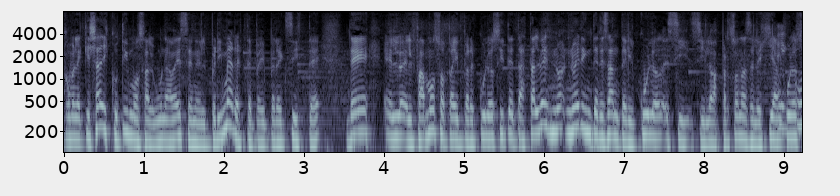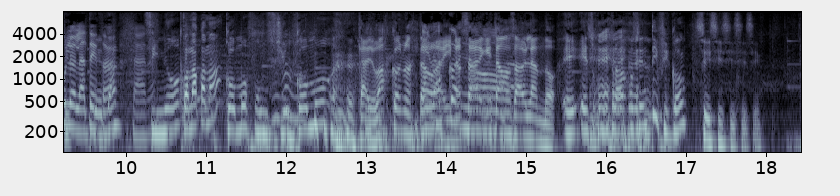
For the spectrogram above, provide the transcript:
como el que ya discutimos alguna vez en el primer este paper existe, de el, el famoso paper culos y tetas. Tal vez no, no era interesante el culo, si, si las personas elegían El culos culo, y la teta, claro. sino ¿Cómo, cómo? cómo funciona, cómo Claro, el Vasco no estaba ahí, no sabe no. qué estamos hablando. eh, es un trabajo científico. Sí, sí, sí, sí, sí.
